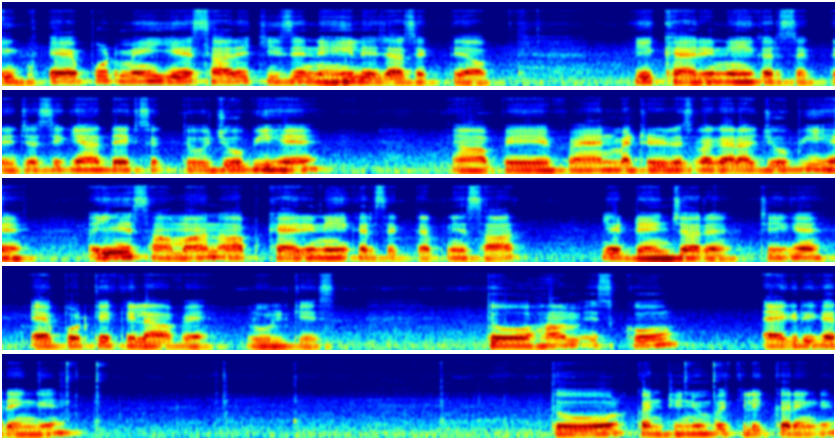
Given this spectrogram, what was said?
एयरपोर्ट में ये सारे चीज़ें नहीं ले जा सकते आप। ये कैरी नहीं कर सकते। जैसे कि यहाँ देख सकते हो जो भी है, यहाँ पे फ़ैन मटेरियल्स वगैरह जो भी है, ये सामान आप कैरी नहीं कर सकते अपने साथ। ये डेंजर है, ठीक है? एयरपोर्ट के ख़िलाफ़ है रूल केस तो हम इसको एग्री करेंगे। तो कंटिन्यू पे क्लिक करेंगे।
